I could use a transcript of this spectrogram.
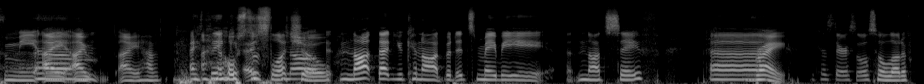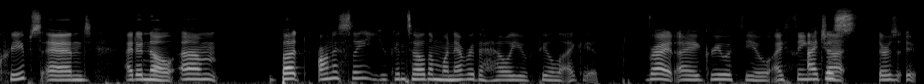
for me, I, I Um, I have I I think host a slut no- show. Not that you cannot, but it's maybe not safe. Uh, right. Because there's also a lot of creeps, and I don't know. Um, but honestly, you can tell them whenever the hell you feel like it. Right. I agree with you. I think I that just there's a,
